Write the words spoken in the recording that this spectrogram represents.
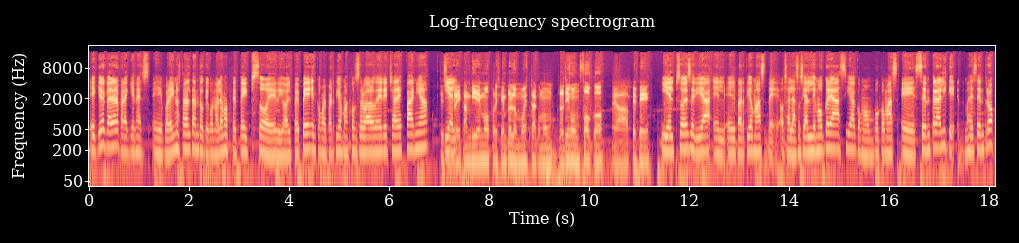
Eh, quiero aclarar para quienes eh, por ahí no están al tanto que cuando hablamos PP y PSOE, digo, el PP es como el partido más conservador de derecha de España Que y siempre el, cambiemos, por ejemplo, lo muestra como un- lo tiene como un foco eh, a PP. y el PSOE sería el, el partido más de, o sea, la socialdemocracia, como un poco más eh, central y que, más de centro,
